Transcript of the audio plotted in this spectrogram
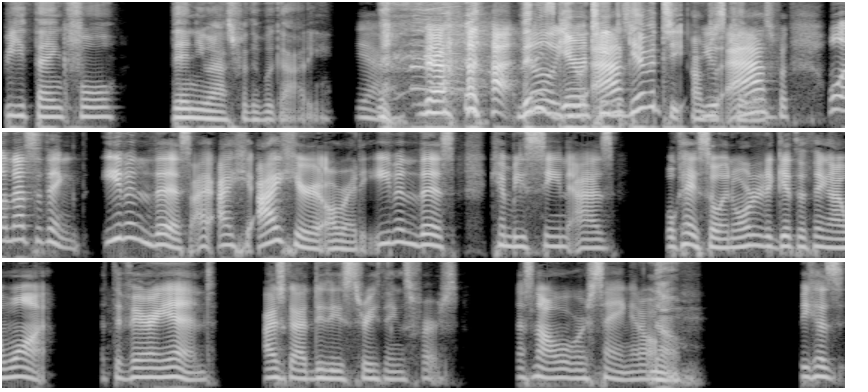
be thankful, then you ask for the Bugatti. Yeah. Then No, he's guaranteed ask- to give it to you. I'm you ask for well, and that's the thing. Even this, I, I I hear it already. Even this can be seen as okay. So in order to get the thing I want at the very end, I just got to do these three things first. That's not what we're saying at all. No, Because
